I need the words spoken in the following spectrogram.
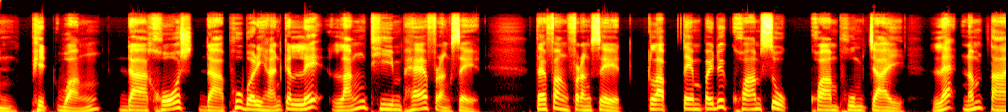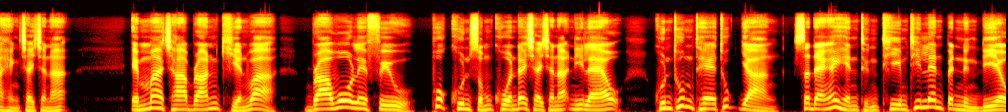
น ผิดหวัง ด่าโค้ชด่าผู้บริหารกันเละหลังทีมแพ้ฝรั่งเศส แต่ฝั่งฝรั่งเศสกลับเต็มไปด้วยความสุข ความภูมิใจ และน้ำตาแห่งชัยชนะ เอมมาชาบรันเขียนว่า Bravo l e f i l พวกคุณสมควรได้ชัยชนะนี้แล้ว คุณทุ่มเททุกอย่าง แสดงให้เห็นถึงทีมที่เล่นเป็นหนึ่งเดียว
